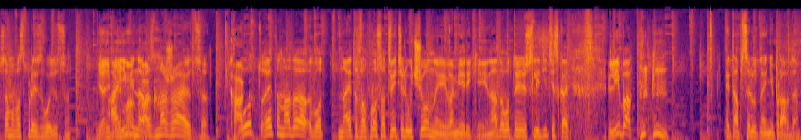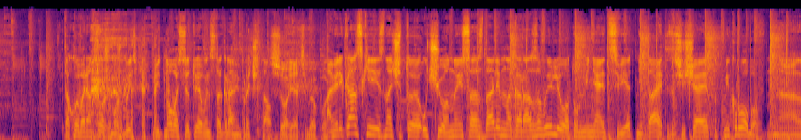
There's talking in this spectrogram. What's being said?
самовоспроизводятся. Я не а понимаю, именно как? размножаются. Как? Вот это надо, вот на этот вопрос ответили ученые в Америке. И надо вот и следить искать. Либо это абсолютная неправда. Такой вариант тоже может быть, ведь новость эту я в Инстаграме прочитал. Все, я тебя понял. Американские, значит, э, ученые создали многоразовый лед. Он меняет цвет, не тает и защищает от микробов. Э,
